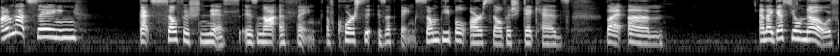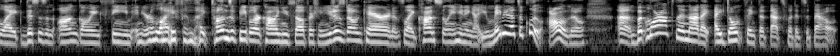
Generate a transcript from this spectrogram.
I'm not saying that selfishness is not a thing. Of course it is a thing. Some people are selfish dickheads, but um and I guess you'll know if like this is an ongoing theme in your life and like tons of people are calling you selfish and you just don't care and it's like constantly hitting at you. Maybe that's a clue. I don't know. Um, but more often than not, I, I don't think that that's what it's about.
